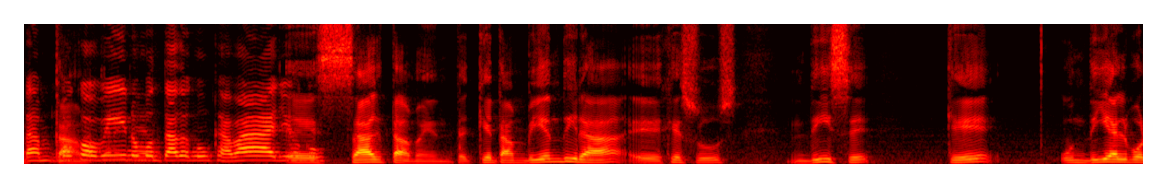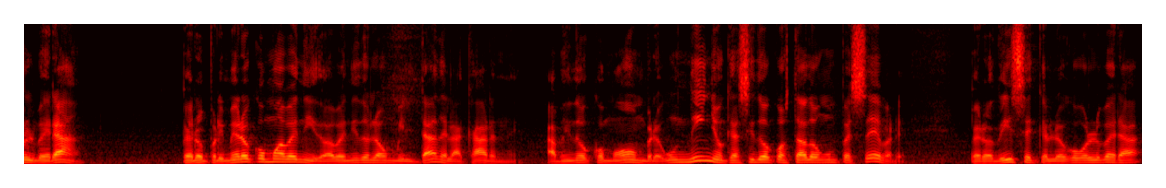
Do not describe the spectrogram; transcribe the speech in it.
tampoco vino montado en un caballo. Exactamente, que también dirá eh, Jesús, dice que un día Él volverá, pero primero, ¿cómo ha venido? Ha venido la humildad de la carne, ha venido como hombre, un niño que ha sido acostado en un pesebre, pero dice que luego volverá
